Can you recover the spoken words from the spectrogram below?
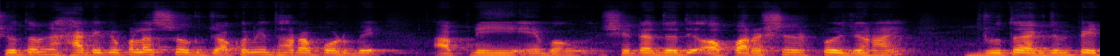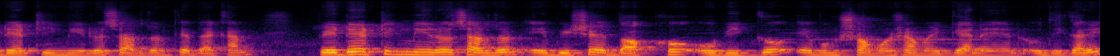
সুতরাং হার্টিকোপ্যালাস রোগ যখনই ধরা পড়বে, আপনি এবং সেটা যদি অপারেশনের প্রয়োজন হয়, দ্রুত একজন পেডিয়াট্রিক নিউরোসার্জনকে দেখান। পেডিয়াট্রিক নিউরোসার্জন এ বিষয়ে দক্ষ, অভিজ্ঞ এবং সমসাময়িক জ্ঞানের অধিকারী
